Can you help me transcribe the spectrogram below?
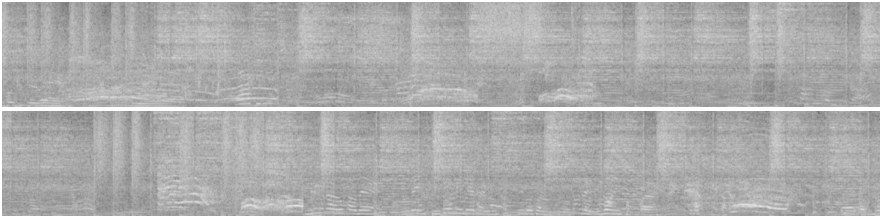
이승재 선수인데요. 아, 김 유리가요산의 연예인 김소민을 닮은 탁지로 선수 네, 응원이 정말 뜨겁습니다. 네, 먼저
